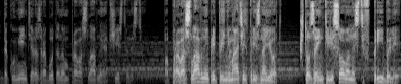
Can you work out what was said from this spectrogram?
документе, разработанном православной общественностью, православный предприниматель признает, что заинтересованность в прибыли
